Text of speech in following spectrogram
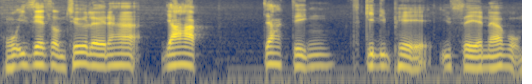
โหอิเซนสมชื่อเลยนะฮะ ยาก ยากจริง สกิน n เพย์อีเซนนะครับผม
